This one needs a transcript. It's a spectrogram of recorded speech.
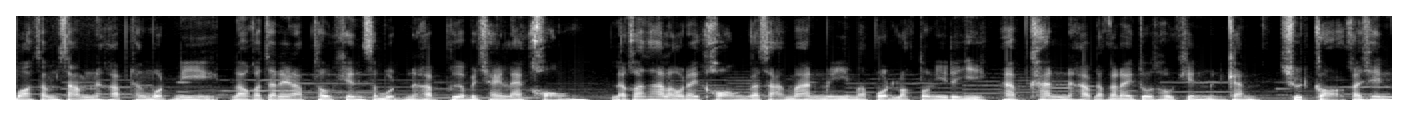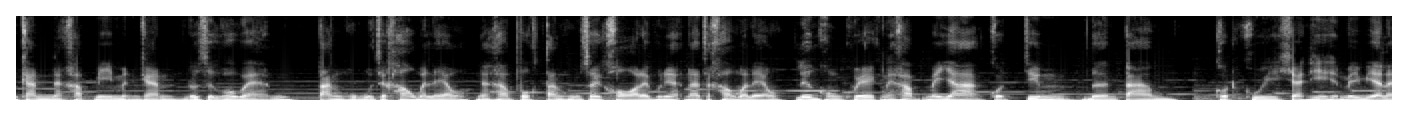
บอสซ้ำๆนะครับทั้งหมดนี่เราก็จะได้รับโทเค็นสมุดนะครับเพื่อไปใช้แลกของ แล้วก็ถ้าเราได้ของก็สามารถนี่มาปลดล็อกตรงนี้ได้อีกอัพขั้นนะครับแล้วก็ได้ตัวโทเค็นเหมือนกัน ชุดเกาะก็เช่นกันนะครับมีเหมือนกัน รู้สึกว่าแหวนต่างหูจะเข้ามาแล้วนะครับพวกต่างหูสร้อยคออะไรพวกนี้น่าจะเข้ามาแล้ว เรื่องของเควกนะครับไม่ยากกดจิ้มเดินตามกดคุยแค่นี้ไม่มีอะไร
